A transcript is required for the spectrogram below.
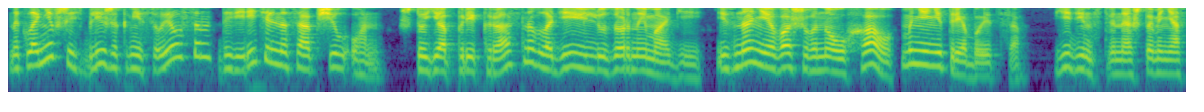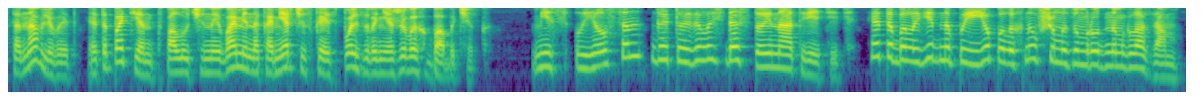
наклонившись ближе к мисс Уилсон, доверительно сообщил он, «что я прекрасно владею иллюзорной магией, и знание вашего ноу-хау мне не требуется». Единственное, что меня останавливает, это патент, полученный вами на коммерческое использование живых бабочек. Мисс Уилсон готовилась достойно ответить. Это было видно по ее полыхнувшим изумрудным глазам.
